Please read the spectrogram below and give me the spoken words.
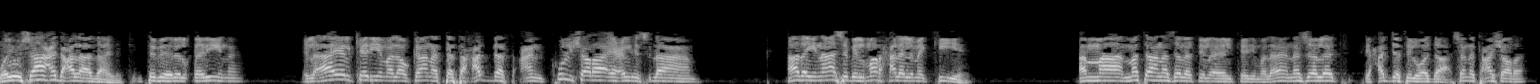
ويساعد على ذلك. انتبه للقرينة. الآية الكريمة لو كانت تتحدث عن كل شرائع الإسلام هذا يناسب المرحلة المكية. أما متى نزلت الآية الكريمة؟ الآية نزلت في حجة الوداع سنة عشرة.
